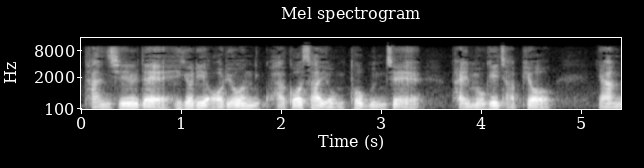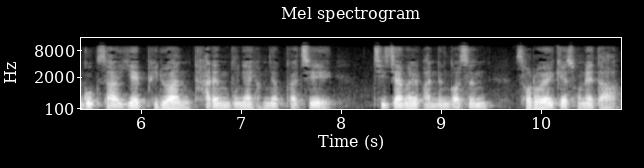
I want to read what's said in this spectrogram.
단시일 내 해결이 어려운 과거사 영토 문제에 발목이 잡혀 양국 사이에 필요한 다른 분야 협력까지 지장을 받는 것은 서로에게 손해다.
